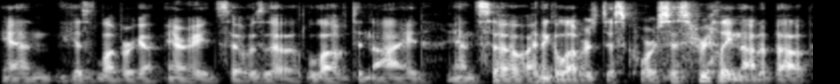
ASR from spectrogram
and his lover got married, so it was a love denied. And so I think a lover's discourse is really not about,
